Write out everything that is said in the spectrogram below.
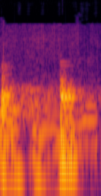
Mm-hmm.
